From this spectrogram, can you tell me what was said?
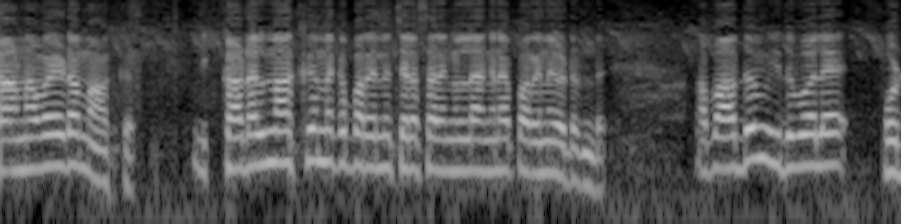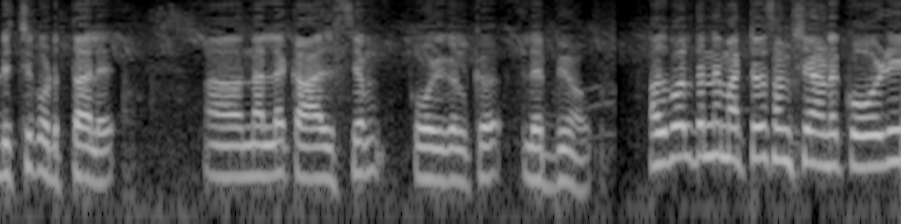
കണവയുടെ നാക്ക്. ഈ കടൽ നാക്ക് എന്നൊക്കെ പറയുന്ന ചില സ്ഥലങ്ങളിൽ അങ്ങനെ പറയുന്നത് കേട്ടിട്ടുണ്ട്. അപ്പൊ അതും ഇതുപോലെ പൊടിച്ച് കൊടുത്താൽ നല്ല കാൽസ്യം കോഴികൾക്ക് ലഭ്യമാവും. അതുപോലെ തന്നെ മറ്റൊരു സംശയമാണ് കോഴി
